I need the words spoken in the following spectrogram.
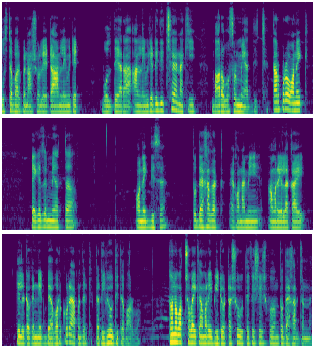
বুঝতে পারবেন আসলে এটা আনলিমিটেড বলতে এরা আনলিমিটেডই দিচ্ছে নাকি বারো বছর মেয়াদ দিচ্ছে। তারপরে অনেক প্যাকেজের মেয়াদটা অনেক দিছে। তো দেখা যাক, এখন আমি আমার এলাকায় টেলিটকের নেট ব্যবহার করে আপনাদেরকে একটা রিভিউ দিতে পারব। ধন্যবাদ সবাইকে আমার এই ভিডিওটা শুরু থেকে শেষ পর্যন্ত দেখার জন্যে।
